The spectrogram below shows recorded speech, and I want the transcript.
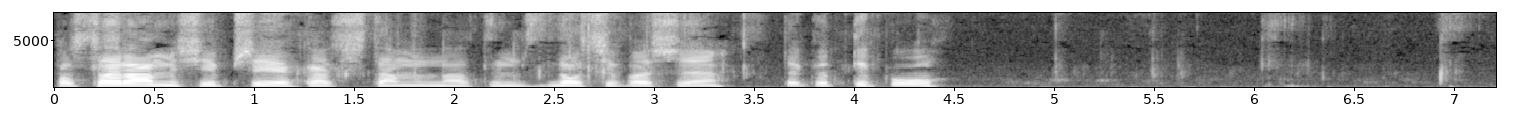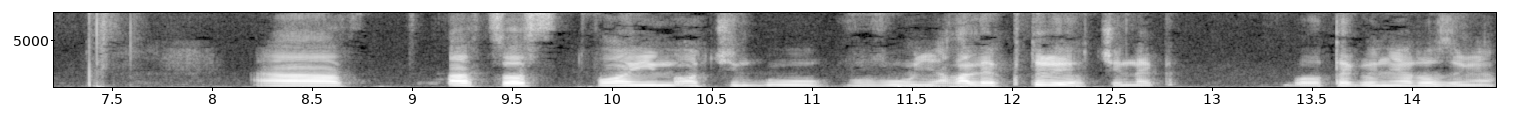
postaramy się przyjechać tam na tym zlocie właśnie tego typu. A, a co z twoim odcinku WW? Ale który odcinek? Bo tego nie rozumiem.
